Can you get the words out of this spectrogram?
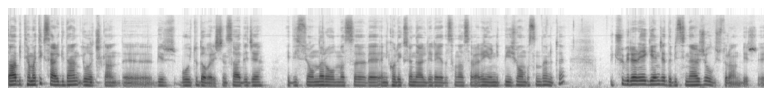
daha bir tematik sergiden yola çıkan e, bir boyutu da var işin. Sadece edisyonlar olması ve hani koleksiyonerlere ya da sanatseverlere yönelik bir iş olmasından öte üçü bir araya gelince de bir sinerji oluşturan bir e,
